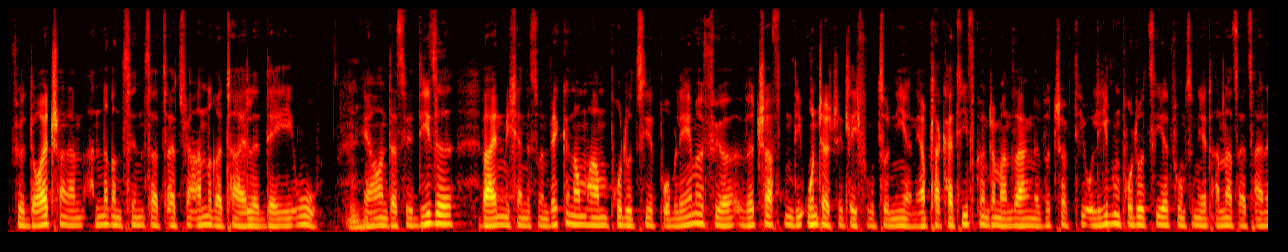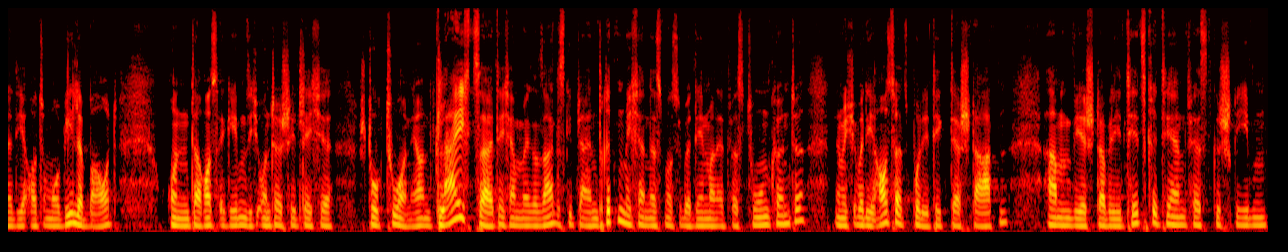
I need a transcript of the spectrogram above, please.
für Deutschland einen anderen Zinssatz als für andere Teile der EU. Mhm. Ja, und dass wir diese beiden Mechanismen weggenommen haben, produziert Probleme für Wirtschaften, die unterschiedlich funktionieren. Ja, plakativ könnte man sagen, eine Wirtschaft, die Oliven produziert, funktioniert anders als eine, die Automobile baut. Und daraus ergeben sich unterschiedliche Strukturen. Ja, und gleichzeitig haben wir gesagt, es gibt ja einen dritten Mechanismus, über den man etwas tun könnte, nämlich über die Haushaltspolitik der Staaten haben wir Stabilitätskriterien festgeschrieben,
